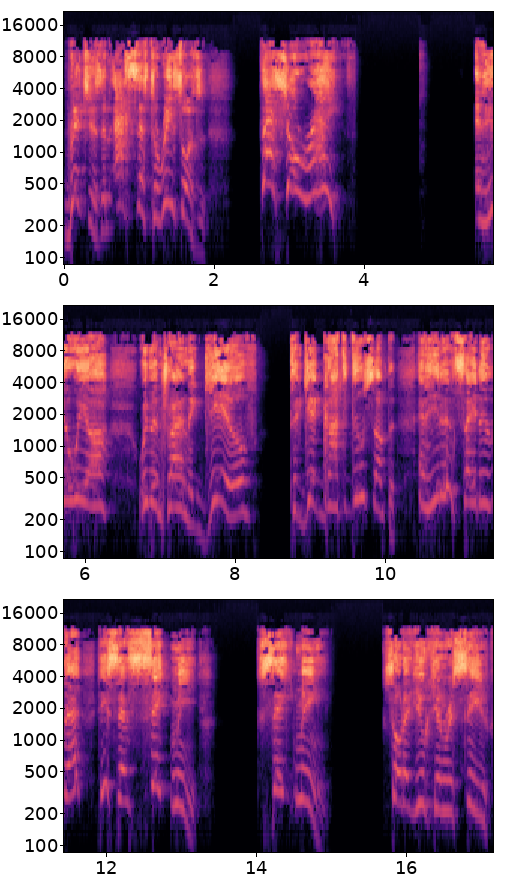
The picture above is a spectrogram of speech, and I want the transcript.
Riches and access to resources That's your right. And here we are. We've been trying to give to get God to do something. And he didn't say do that. He said, seek me, seek me so that you can receive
